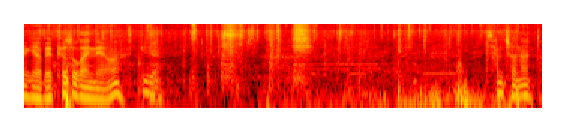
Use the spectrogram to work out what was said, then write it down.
여기가 매표소가 있네요. 그게 3,000원.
